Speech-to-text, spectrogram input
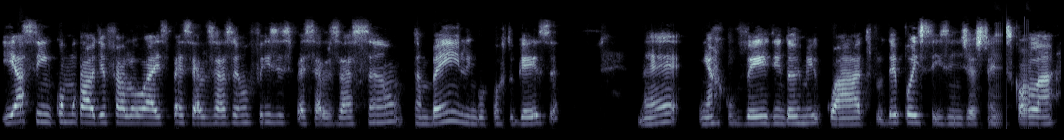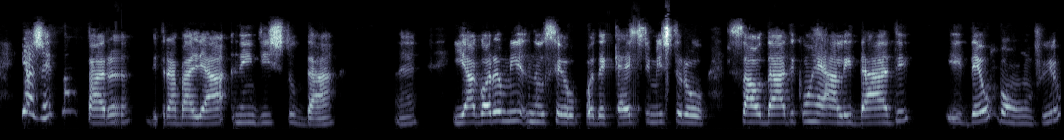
E assim, como a Cláudia falou, a especialização, eu fiz especialização também em língua portuguesa, né, em Arco Verde em 2004, depois fiz em gestão escolar, e a gente não para de trabalhar nem de estudar, né? E agora no seu podcast misturou saudade com realidade e deu bom, viu?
